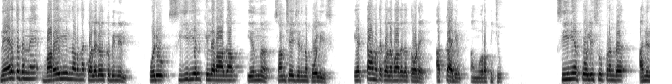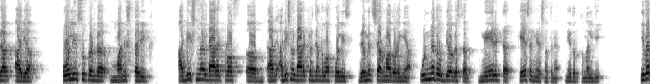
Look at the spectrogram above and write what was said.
നേരത്തെ തന്നെ ബറേലിയിൽ നടന്ന കൊലകൾക്ക് പിന്നിൽ ഒരു സീരിയൽ കില്ലറാകാം എന്ന് സംശയിച്ചിരുന്ന പോലീസ് എട്ടാമത്തെ കൊലപാതകത്തോടെ അക്കാര്യം അങ്ങ് ഉറപ്പിച്ചു. Senior police superintendent Anurag Arya police superintendent Manush Pareek additional director of additional director general of police Ramit Sharma തുടങ്ങിയ ഉന്നത ഉദ്യോഗസ്ഥർ നേരിട്ട് കേസ് അന്വേഷണത്തിന് നേതൃത്വം നൽകി. ഇവർ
